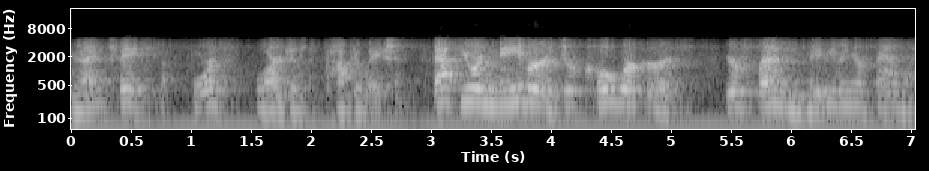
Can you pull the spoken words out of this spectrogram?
United States, the fourth largest population. That's your neighbors, your coworkers, your friends, maybe even your family.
